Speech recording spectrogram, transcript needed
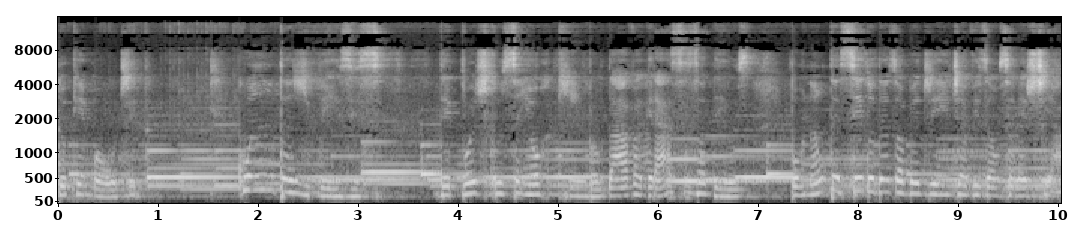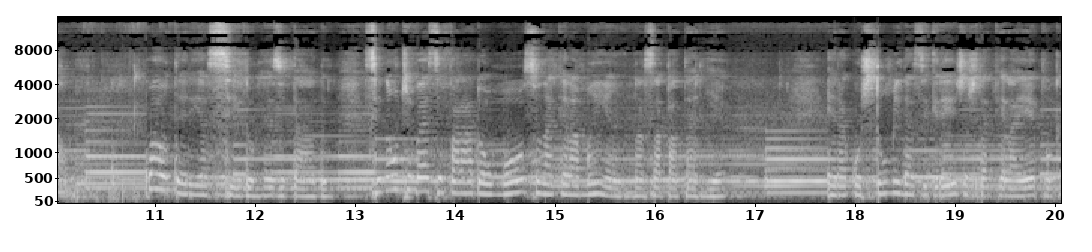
do que molde Quantas vezes, depois que o Senhor Kimball dava graças a Deus por não ter sido desobediente à visão celestial, qual teria sido o resultado se não tivesse falado ao moço naquela manhã na sapataria? Era costume das igrejas daquela época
